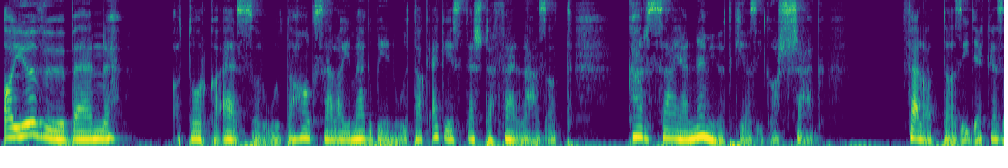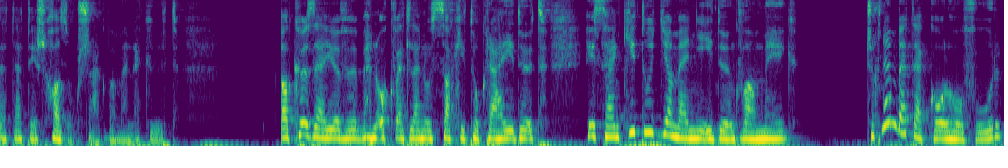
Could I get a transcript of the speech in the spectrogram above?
A jövőben, a torka elszorult, a hangszálai megbénultak, egész teste fellázadt. Kár száján nem jött ki az igazság. Feladta az igyekezetet, és hazugságba menekült. A közeljövőben okvetlenül szakítok rá időt, hiszen ki tudja, mennyi időnk van még. Csak nem beteg, Kolhoff úr?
